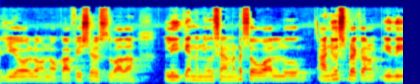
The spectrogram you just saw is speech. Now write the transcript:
జియోలో ఉన్న ఒక అఫీషియల్స్ ద్వారా లీక్ అయిన న్యూస్ అనమాట సో వాళ్ళు ఆ న్యూస్ ప్రకారం ఇది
